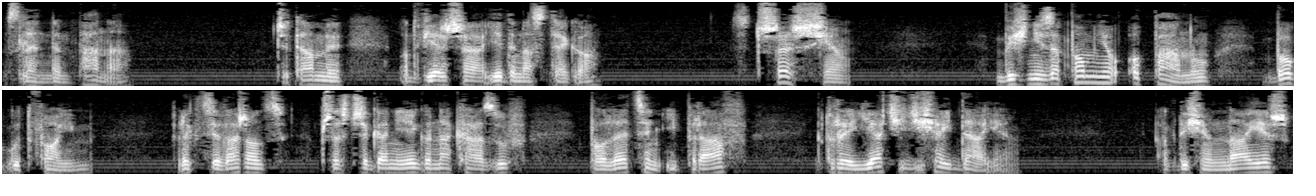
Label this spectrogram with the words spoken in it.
względem Pana. Czytamy od wiersza jedenastego. Strzeż się, byś nie zapomniał o Panu, Bogu Twoim, lekceważąc przestrzeganie Jego nakazów, poleceń i praw, które ja Ci dzisiaj daję. A gdy się najesz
